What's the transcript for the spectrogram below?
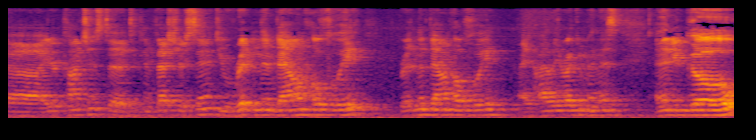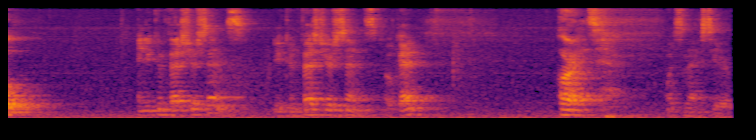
uh, your conscience to, to confess your sins. You've written them down, hopefully. Written them down, hopefully. I highly recommend this. And then you go and you confess your sins. You confess your sins, okay? All right. What's next here?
